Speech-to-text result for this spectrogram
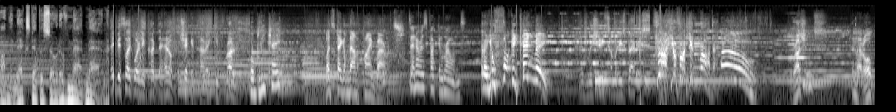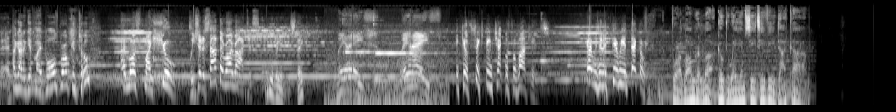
on the next episode of Mad Men. Maybe it's like when you cut the head off a chicken, how they keep running. Oblique? Let's take them down to Pine Barrens. Dinner is fucking ruined. Are you fucking kidding me? Maybe we should eat some of these berries. Fuck your fucking mother! Oh! Russians? They're not all bad. I gotta get my balls broken too? I lost my shoe. We should have stopped at Roy Rogers. What are you been eating, steak? Mayonnaise. Mayonnaise. He killed 16 Czechoslovakians. Guy was an interior decorator. For a longer look, go to amctv.com.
